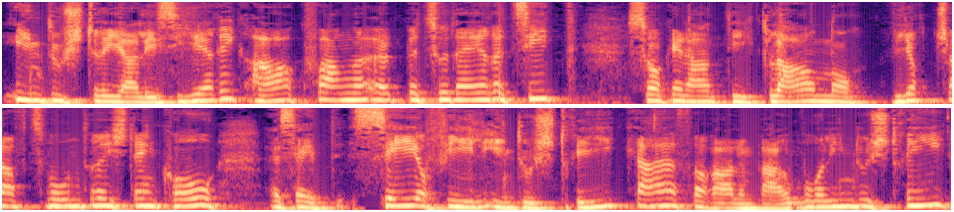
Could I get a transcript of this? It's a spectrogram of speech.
Industrialisierung angefangen etwa zu dieser Zeit. Sogenannte Glarner Wirtschaftswunder ist dann gekommen. Es hat sehr viel Industrie gegeben, vor allem Baumwollindustrie.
